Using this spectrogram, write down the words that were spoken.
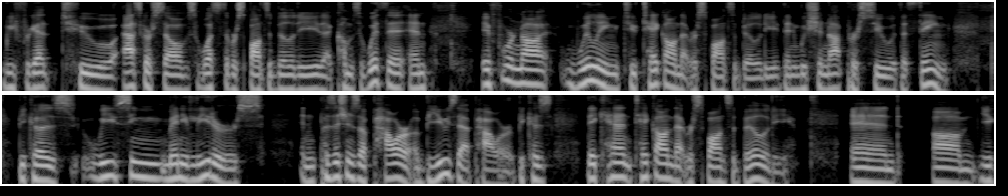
we forget to ask ourselves what's the responsibility that comes with it. And if we're not willing to take on that responsibility then we should not pursue the thing. Because we've seen many leaders in positions of power abuse that power because they can't take on that responsibility. And um you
